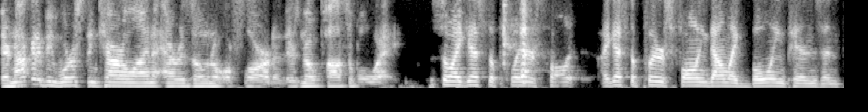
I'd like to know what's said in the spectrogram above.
They're not going to be worse than Carolina, Arizona, or Florida. There's no possible way. So I guess the players fall. I guess the players falling down like bowling pins and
